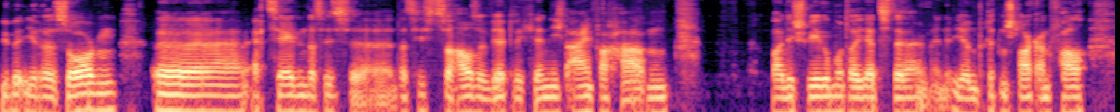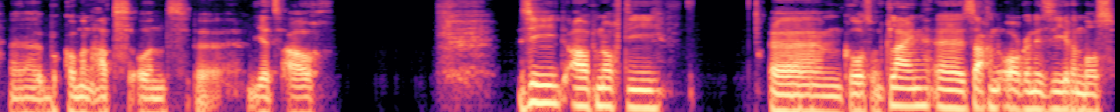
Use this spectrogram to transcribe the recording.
über ihre Sorgen äh, erzählen, dass sie äh, dass sie es zu Hause wirklich nicht einfach haben, weil die Schwiegermutter jetzt äh, ihren dritten Schlaganfall äh, bekommen hat und äh, jetzt auch sie auch noch die ähm, Groß- und Klein-Sachen äh, organisieren muss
